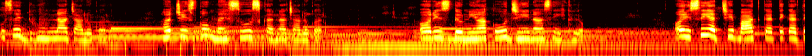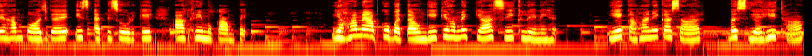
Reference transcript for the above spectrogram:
उसे ढूंढना चालू करो। हर चीज़ को महसूस करना चालू करो। और इस दुनिया को जीना सीख लो। और इसी अच्छी बात करते करते हम पहुँच गए इस एपिसोड के आखिरी मुकाम पे। यहाँ मैं आपको बताऊँगी कि हमें क्या सीख लेनी है। ये कहानी का सार बस यही था।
